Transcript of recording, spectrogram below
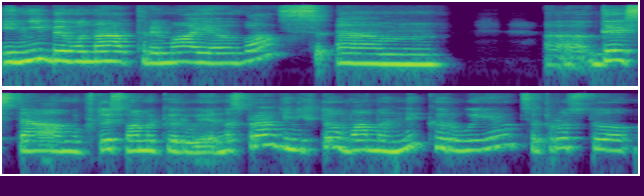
і ніби вона тримає вас. Ем, е, Десь там хтось вами керує. Насправді ніхто вами не керує, це просто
